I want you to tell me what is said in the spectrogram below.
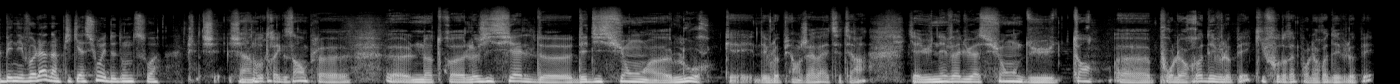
bénévolat, d'implication et de don de soi. J'ai un autre exemple. Euh, notre logiciel d'édition lourd, qui est développé en Java, etc., il y a une évaluation du temps pour le redévelopper, qu'il faudrait pour le redévelopper.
